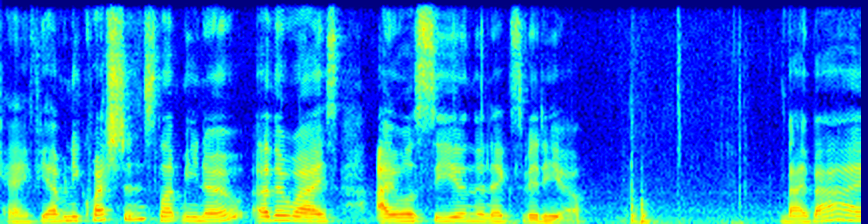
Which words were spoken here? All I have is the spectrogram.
Okay, if you have any questions, let me know. Otherwise, I will see you in the next video. Bye-bye.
